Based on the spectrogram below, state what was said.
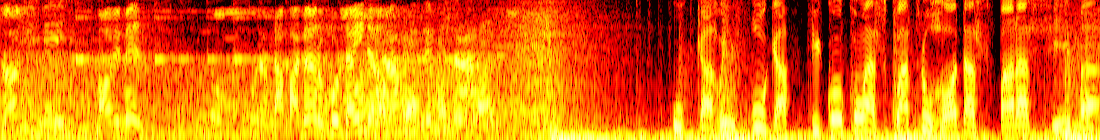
Nove e meio. Nove meses? Loucura, Tá pagando curto ainda Não, não? não nada. O carro em fuga ficou com as quatro rodas para cima.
